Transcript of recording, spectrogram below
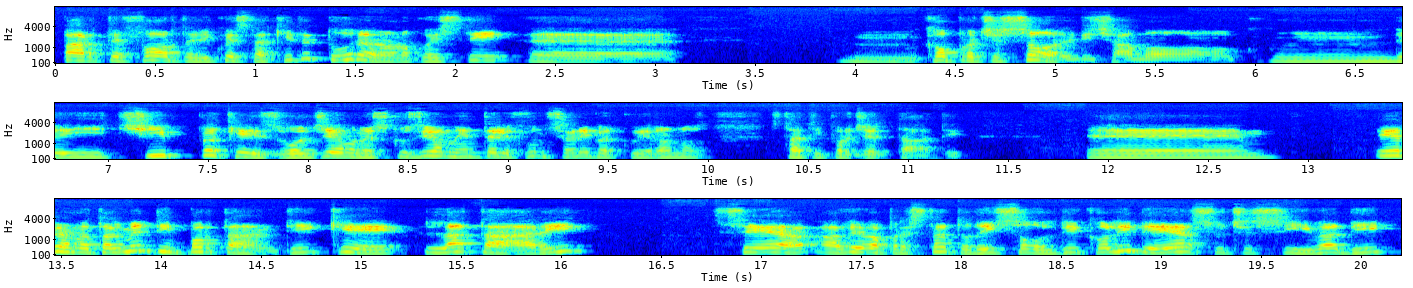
parte forte di questa architettura erano questi eh, mh, coprocessori, diciamo, mh, dei chip che svolgevano esclusivamente le funzioni per cui erano stati progettati. Eh, erano talmente importanti che l'Atari aveva prestato dei soldi con l'idea successiva di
